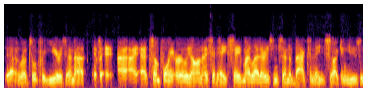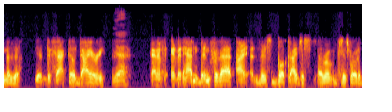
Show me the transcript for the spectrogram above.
Yeah, I wrote to them for years. And uh, if I, I, at some point early on, I said, "Hey, save my letters and send them back to me so I can use them as a you know, de facto diary." Yeah. And if if it hadn't been for that, I this book I just I wrote just wrote a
